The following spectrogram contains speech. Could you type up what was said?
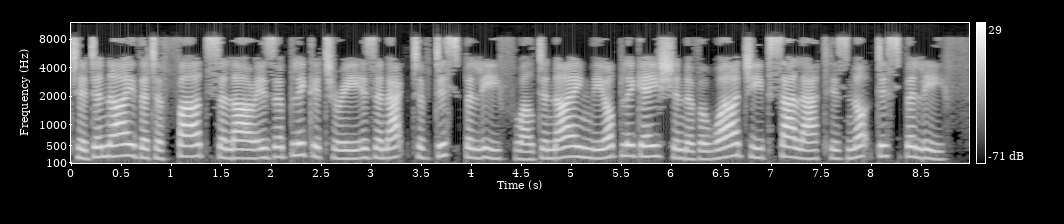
To deny that a fard salah is obligatory is an act of disbelief while denying the obligation of a wajib salat is not disbelief.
